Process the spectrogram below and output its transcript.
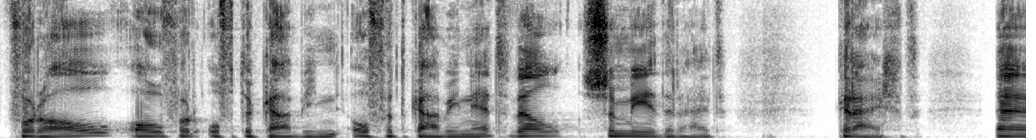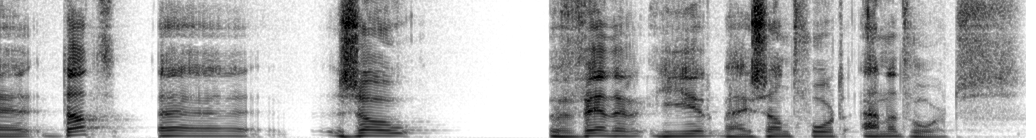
vooral over of, de kabinet, of het kabinet wel zijn meerderheid krijgt. Uh, dat uh, zo verder hier bij Zandvoort aan het woord.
